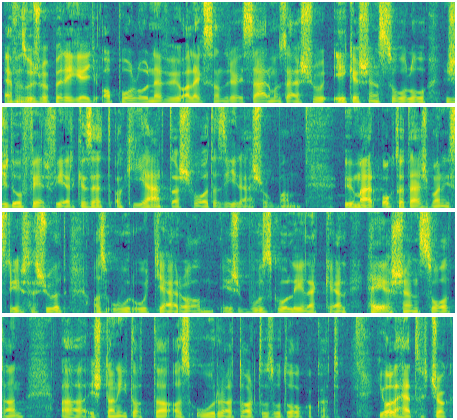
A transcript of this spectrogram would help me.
Efezusba pedig egy Apolló nevű alexandriai származású, ékesen szóló zsidó férfi érkezett, aki jártas volt az írásokban. Ő már oktatásban is részesült az Úr útjáról, és buzgó lélekkel helyesen szóltan, uh, és tanította az Úrra tartozó dolgokat. Jól lehet, csak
